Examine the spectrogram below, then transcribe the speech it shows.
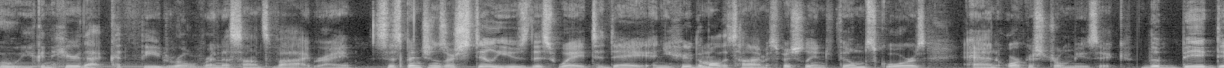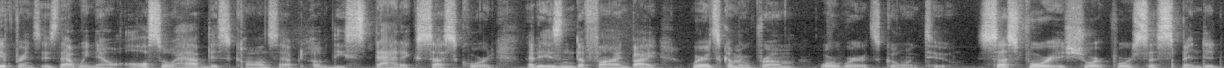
Ooh, you can hear that cathedral renaissance vibe, right? Suspensions are still used this way today, and you hear them all the time, especially in film scores and orchestral music. The big difference is that we now also have this concept of the static sus chord that isn't defined by where it's coming from or where it's going to. Sus4 is short for suspended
